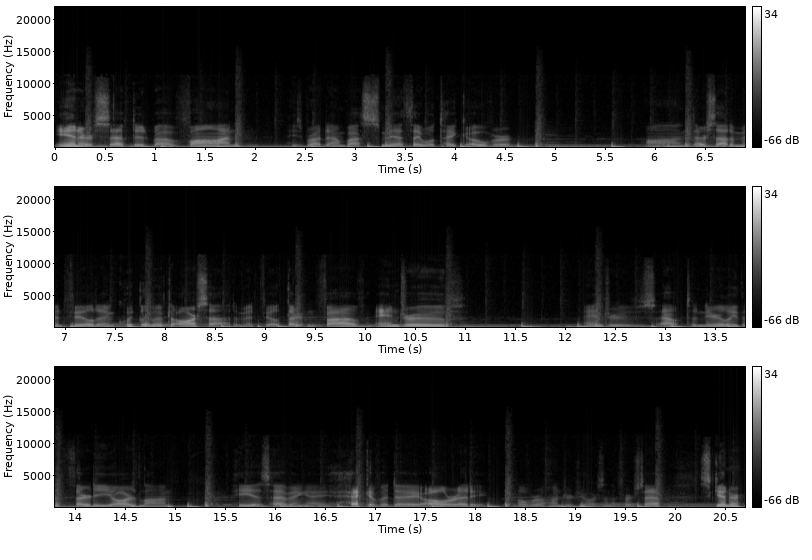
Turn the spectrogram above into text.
intercepted by Vaughn. He's brought down by Smith. They will take over on their side of midfield and quickly move to our side of midfield. Third and five. Andrews. Andrews out to nearly the 30 yard line. He is having a heck of a day already. Over 100 yards in the first half. Skinner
